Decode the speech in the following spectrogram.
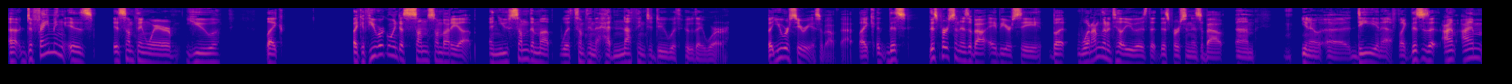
Uh, defaming is is something where you like like if you were going to sum somebody up and you summed them up with something that had nothing to do with who they were but you were serious about that like this this person is about a b or c but what i'm going to tell you is that this person is about um, you know uh, D and F. Like this is a I'm I'm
